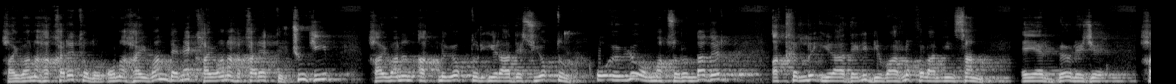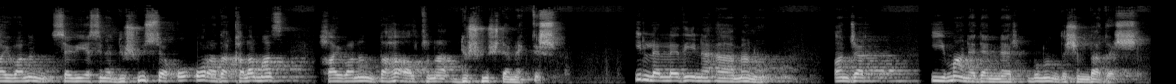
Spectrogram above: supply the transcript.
hayvana hakaret olur. Ona hayvan demek hayvana hakarettir. Çünkü hayvanın aklı yoktur, iradesi yoktur. O öyle olmak zorundadır. Akıllı, iradeli bir varlık olan insan eğer böylece hayvanın seviyesine düşmüşse o orada kalamaz. Hayvanın daha altına düşmüş demektir. İllellezine amenu. Ancak iman edenler bunun dışındadır.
